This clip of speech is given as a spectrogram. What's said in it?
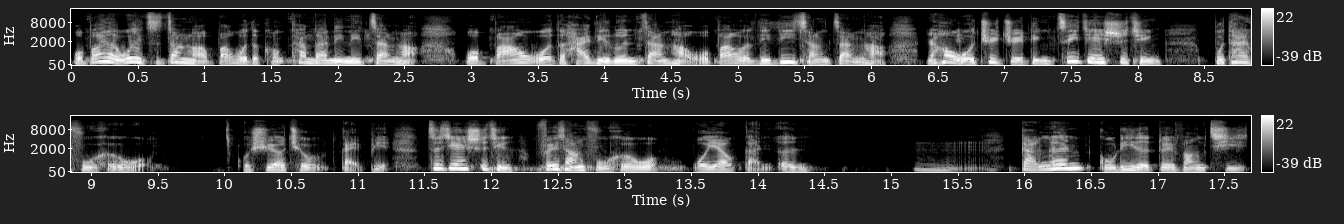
我把我的位置站好，把我的孔康达里尼站好，我把我的海底轮站好，我把我的立场站好，然后我去决定这件事情不太符合我，我需要求改变；这件事情非常符合我，我要感恩。嗯，感恩鼓励了对方，其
